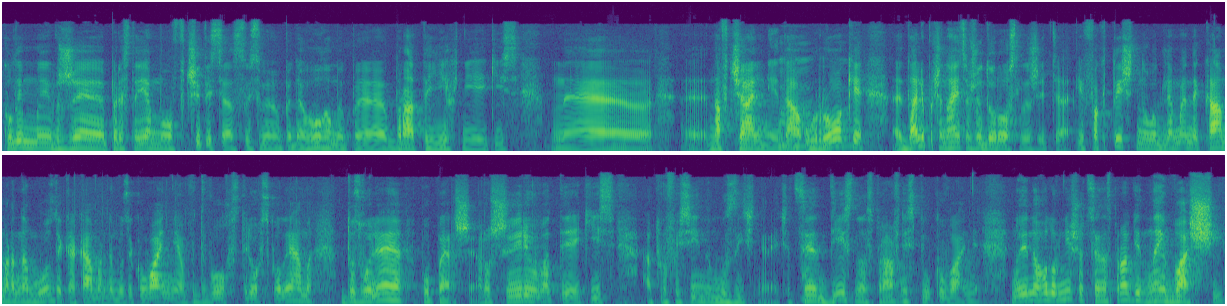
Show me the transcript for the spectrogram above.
коли ми вже перестаємо вчитися зі своїми педагогами, брати їхні якісь е, е, навчальні да, уроки, е, далі починається вже доросле життя. І фактично для мене камерна музика, камерне музикування вдвох з трьох з колегами дозволяє, по-перше, розширювати якісь професійно-музичні речі. Це дійсно справжнє спілкування. Ну і найголовніше, це насправді найважчий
